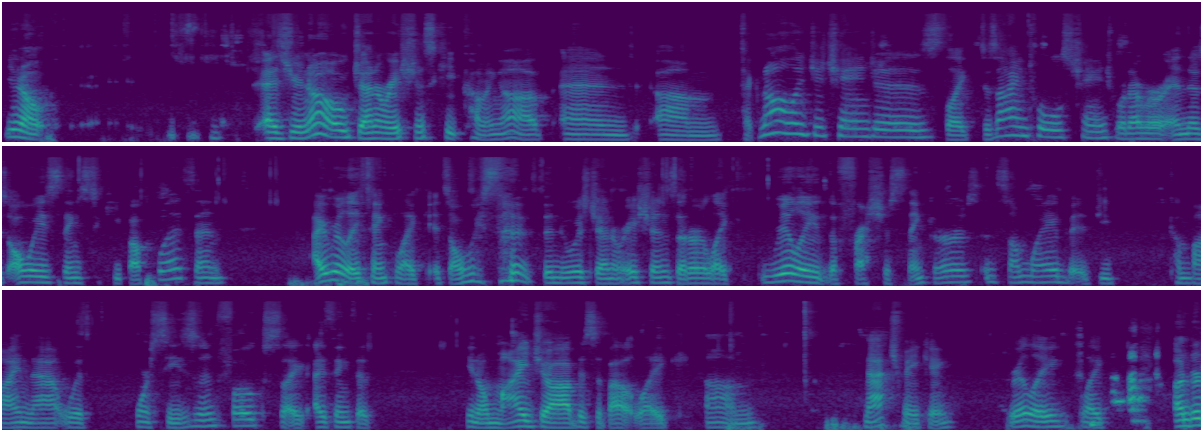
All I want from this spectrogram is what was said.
you know, as you know, generations keep coming up and um, technology changes, like design tools change, whatever, and there's always things to keep up with. And I really think like it's always the, the newest generations that are like really the freshest thinkers in some way. But if you combine that with more seasoned folks, like I think that, you know, my job is about like um, matchmaking, really, like under,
